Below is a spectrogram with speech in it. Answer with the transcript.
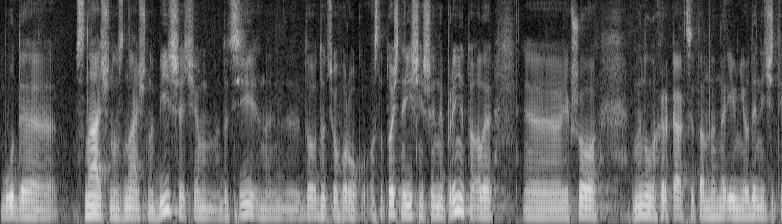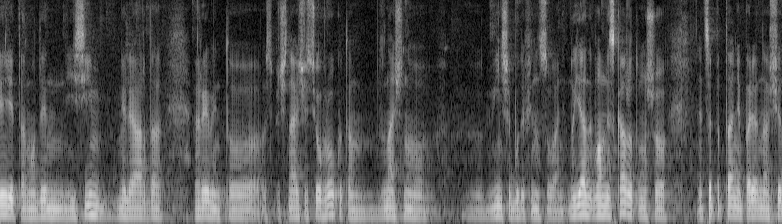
буде значно значно більше, ніж до, ці, до, до цього року. Остаточне рішення ще не прийнято, але е, якщо в минулих роках це там на, на рівні 1,4, там 1,7 мільярда гривень, то починаючи з цього року там значно е, інше буде фінансування. Ну я вам не скажу, тому що це питання порядно ще е,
